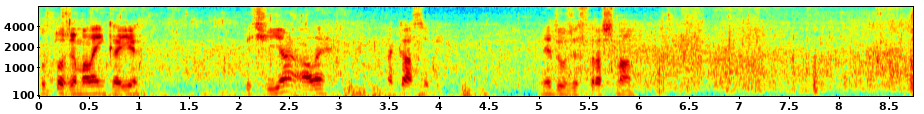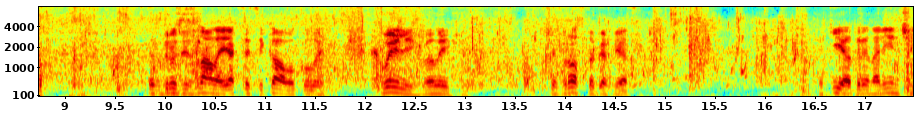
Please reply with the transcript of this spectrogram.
Тут теж маленька є течія, але така собі. Не дуже страшна. Щоб друзі знали, як це цікаво, коли хвилі великі. Це просто капець. Такий адреналінчик.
